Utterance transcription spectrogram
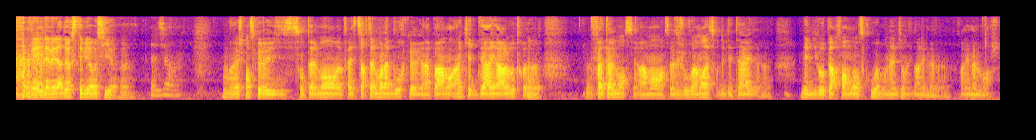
mais il avait l'air de dire que c'était bien aussi. euh. Azure, ouais. Ouais, je pense qu'ils sont tellement, enfin, ils se tirent tellement la bourre qu'il y en a vraiment un qui est derrière l'autre euh, fatalement. C'est vraiment, ça se joue vraiment sur des détails. euh, mais niveau performance, coût, à mon avis, on est dans les mêmes, dans les mêmes branches.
